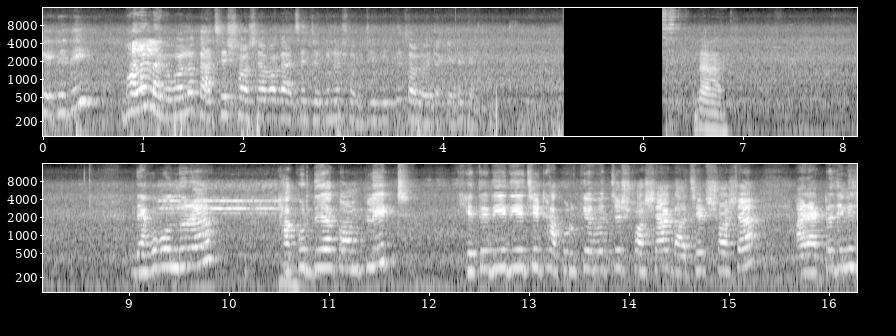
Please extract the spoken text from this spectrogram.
কেটে দিই। ভালো লাগে বলো গাছের শশা বা গাছের যে কোনো সবজি দিতে চলো এটা কেটে দিই। দাঁড়া। দেখো বন্ধুরা, ঠাকুর দেওয়া কমপ্লিট খেতে দিয়ে দিয়েছি ঠাকুরকে হচ্ছে শশা, গাছের শশা। আর একটা জিনিস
